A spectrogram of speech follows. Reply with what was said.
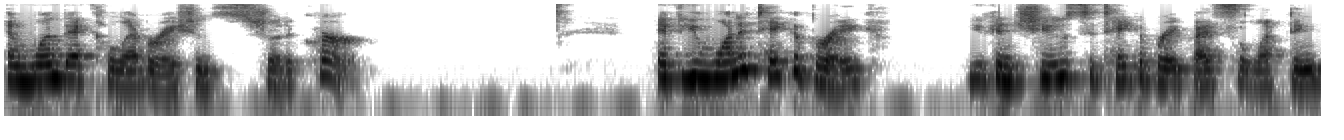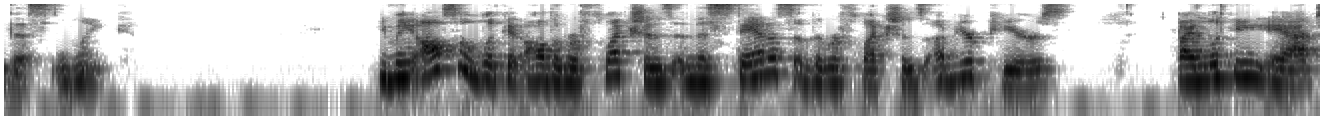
and when that collaboration should occur. If you want to take a break, you can choose to take a break by selecting this link. You may also look at all the reflections and the status of the reflections of your peers by looking at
